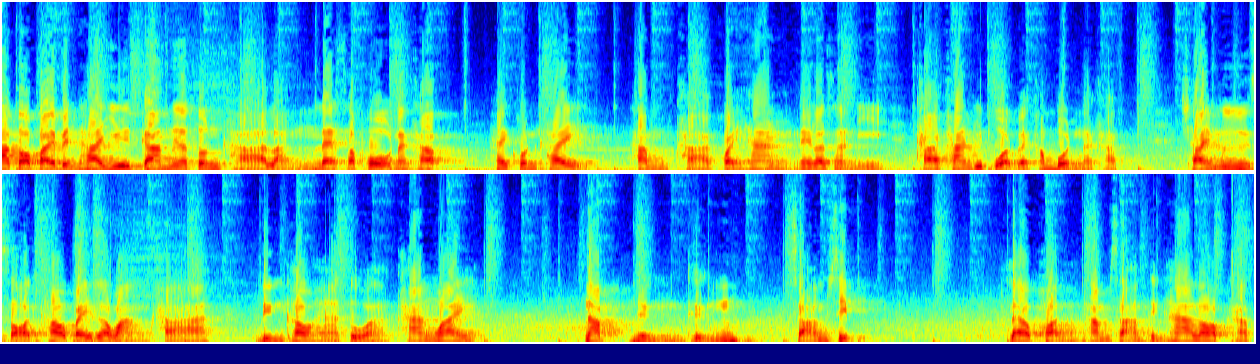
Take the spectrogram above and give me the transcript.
ท่าต่อไปเป็นท่ายืดกล้ามเนื้อต้นขาหลังและสะโพกนะครับ ให้คนไข้ทำขาไขว่ห้างในลักษณะนี้ ขาข้างที่ปวดไว้ข้างบนนะครับ ใช้มือสอดเข้าไประหว่างขาดึงเข้าหาตัวค้างไว้ นับ1ถึง30 แล้วผ่อนทำ3ถึง5รอบครับ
